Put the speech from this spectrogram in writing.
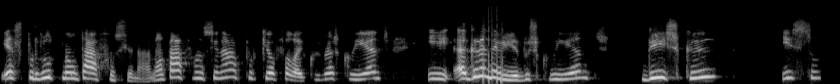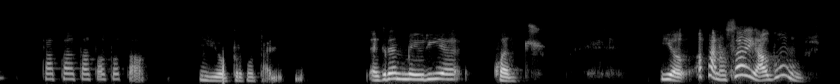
esse produto não está a funcionar. Não está a funcionar porque eu falei com os meus clientes e a grande maioria dos clientes diz que isso tal, tal, tal, tal, tal, tal. E eu perguntei-lhe, a grande maioria, quantos? E ele, opá, não sei, alguns.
